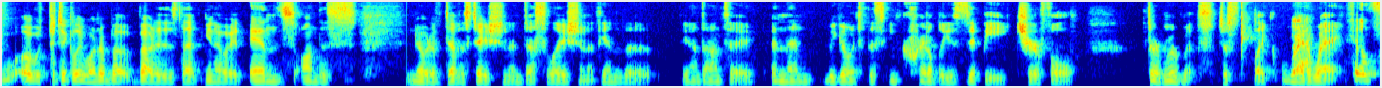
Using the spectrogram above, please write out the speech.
Uh, what's particularly wonderful about, about it is that you know it ends on this note of devastation and desolation at the end of the the andante, and then we go into this incredibly zippy, cheerful third movement, just like right Yeah. away. Feels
